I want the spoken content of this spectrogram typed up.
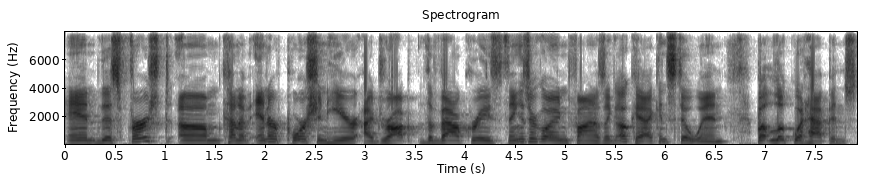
And this first um, kind of inner portion here, I dropped the Valkyries. Things are going fine. I was like, okay, I can still win. But look what happens.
